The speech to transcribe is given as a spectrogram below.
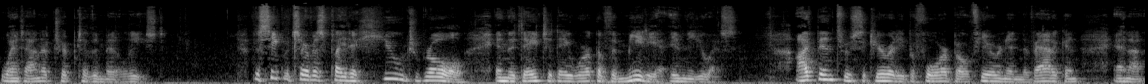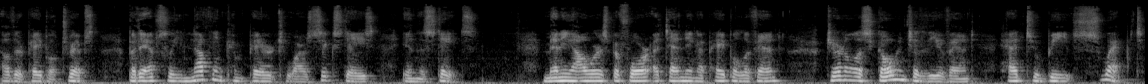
went on a trip to the Middle East. The Secret Service played a huge role in the day to day work of the media in the U.S. I've been through security before, both here and in the Vatican and on other papal trips, but absolutely nothing compared to our six days in the States. Many hours before attending a papal event, journalists going to the event had to be swept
